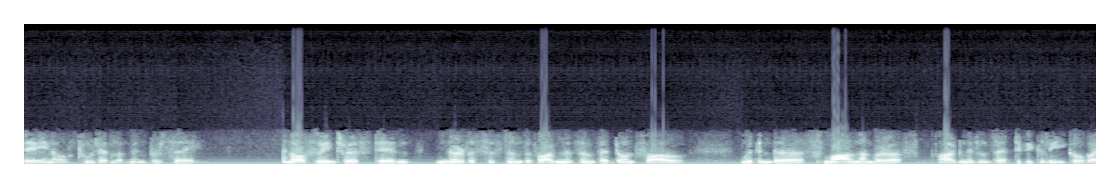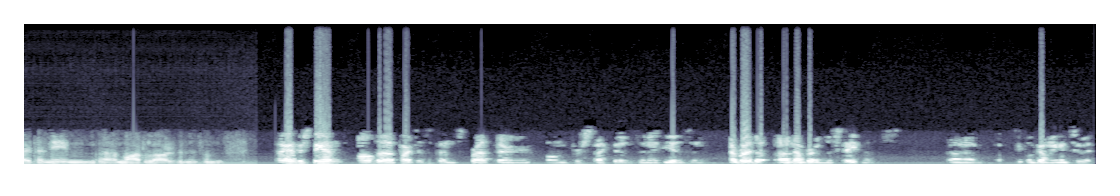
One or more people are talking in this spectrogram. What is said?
say, you know, food development per se. And also interest in nervous systems of organisms that don't fall within the small number of organisms that typically go by the name uh, model organisms. I understand all the participants brought their own perspectives and ideas, and I read a, a number of the statements uh, of people going into it.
